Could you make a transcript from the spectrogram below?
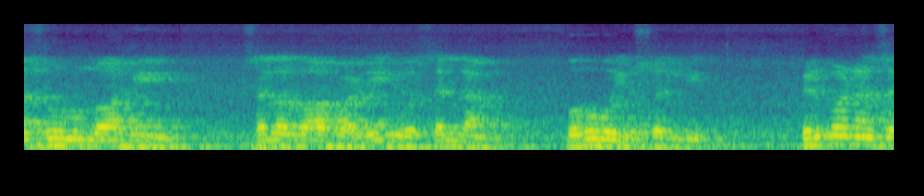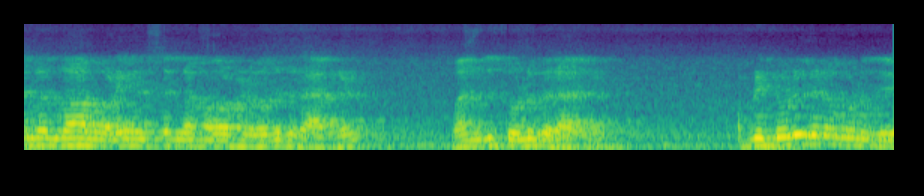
ரசூலுல்லாஹி சல்லல்லாஹு அலைஹி செல்லம் பகுவை சொல்லி பெருமானா சல்லல்லாஹு அலைஹி வசல்லம் அவர்கள் வருகிறார்கள் வந்து தொழுகிறார்கள். அப்படி தொழுகிற பொழுது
